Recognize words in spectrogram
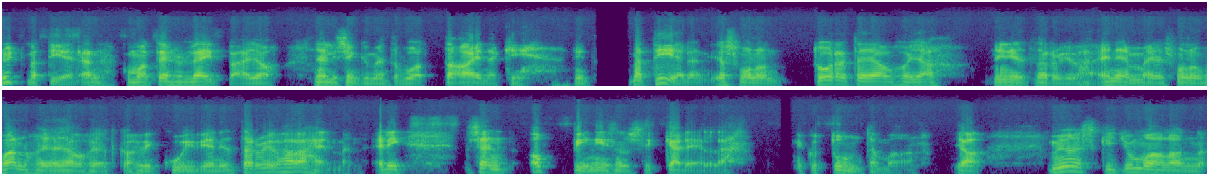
nyt mä tiedän, kun mä oon tehnyt leipää jo 40 vuotta ainakin, niin mä tiedän, jos mulla on tuoreita jauhoja, niin niitä tarvii vähän enemmän. Jos mulla on vanhoja jauhoja, jotka on hyvin kuivia, niitä tarvii vähän vähemmän. Eli sen oppii niin sanotusti kädellä niin kuin tuntemaan. Ja myöskin Jumalan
